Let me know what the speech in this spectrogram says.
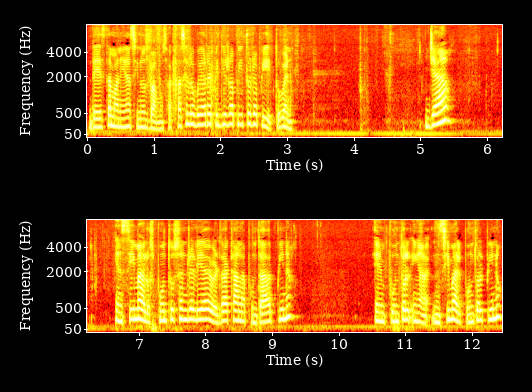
de esta manera si nos vamos. Acá se lo voy a repetir rapidito, rapidito. Bueno, ya encima de los puntos en realidad de verdad acá en la puntada alpina, en punto, encima del punto alpino,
